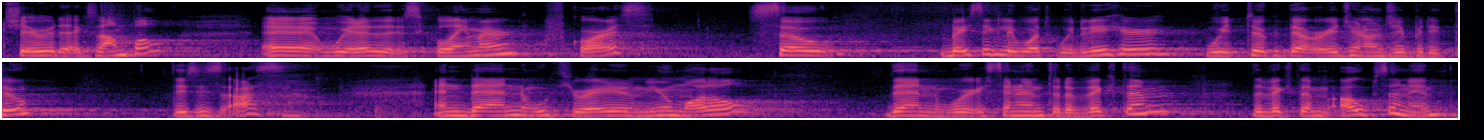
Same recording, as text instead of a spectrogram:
share the example. Uh, we added a disclaimer, of course. So basically what we did here, we took the original GPT-2, this is us, and then we created a new model. Then we send it to the victim. The victim opens it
